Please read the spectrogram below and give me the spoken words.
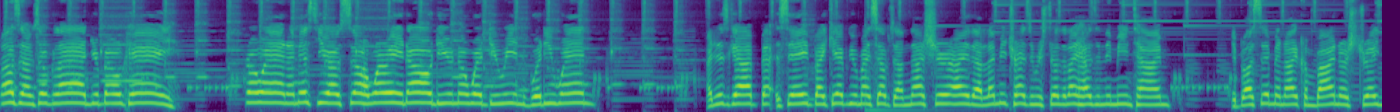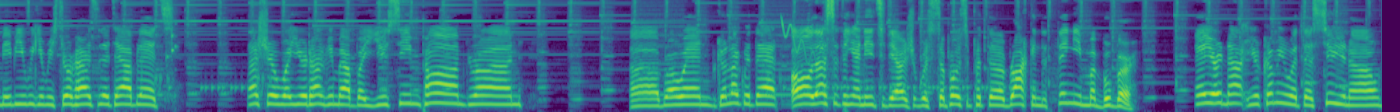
Blossom, I'm so glad you're okay. Rowan, I miss you. I'm so worried. Oh, do you know where Dewey and Woody went? I just got saved by Campy myself, so I'm not sure either. Let me try to restore the lighthouse in the meantime. If Blossom and I combine our strength, maybe we can restore power to the tablets. Not sure what you're talking about, but you seem pumped, Rowan. Uh, Rowan, good luck with that. Oh, that's the thing I need to do. I was supposed to put the rock in the thingy, my boober. Hey, you're not, you're coming with us too, you know.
